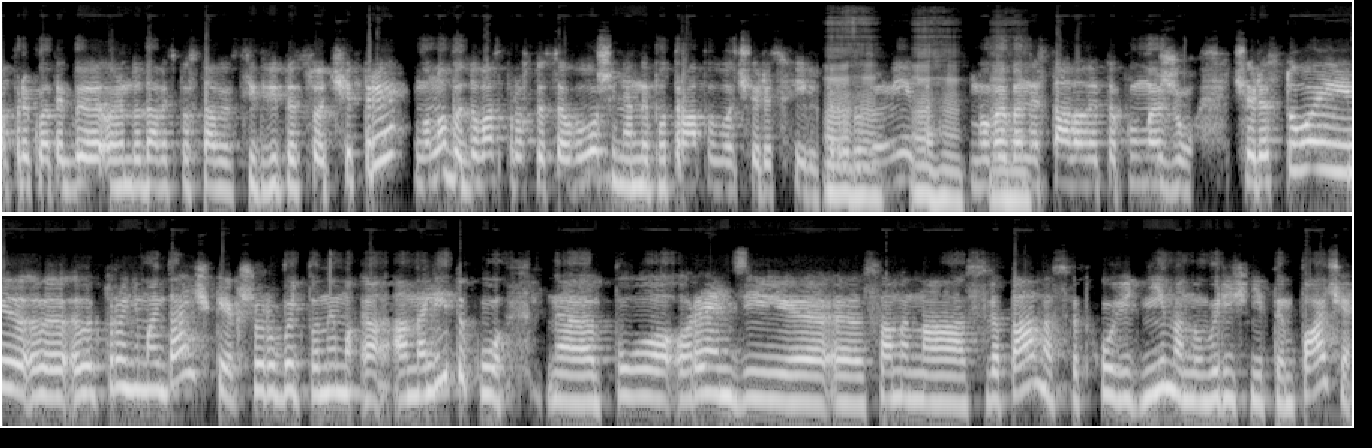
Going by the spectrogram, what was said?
наприклад, якби орендодавець поставив ці 2500 чи 3, воно би до вас просто це оголошення не потрапило через фільтр. Мгм, розумієте? мгм, Бо ви би не ставили таку межу. Через той е, електронні майданчики, якщо робити по ним аналітику е, по оренді е, саме на свята, на святкові дні, на новорічні, тим паче,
